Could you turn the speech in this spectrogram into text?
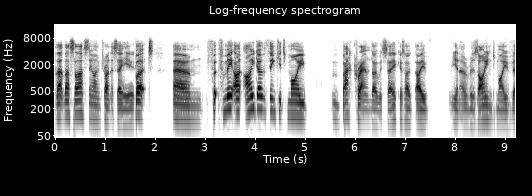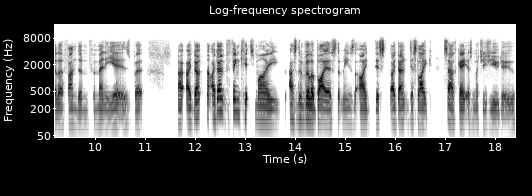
That that's the last thing I'm trying to say here. But um, for for me, I, I don't think it's my background. I would say because I I've you know resigned my Villa fandom for many years, but I, don't I don't think it's my Aston Villa bias that means that I dis I don't dislike Southgate as much as you do,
